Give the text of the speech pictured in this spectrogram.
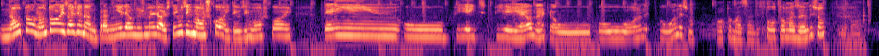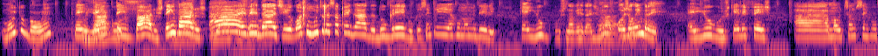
Não tô, não tô exagerando. Pra mim, ele é um dos melhores. Tem os irmãos Coen, tem os irmãos Coen. Tem o PA, PAL, né? Que é o Paul Ander- Paul Anderson. Paul Thomas Anderson. Paul Thomas Anderson. É bom. Muito bom. Tem, tem, tem vários, tem vários. Iagos Ah, é é verdade. Eu gosto muito dessa pegada do grego, que eu sempre erro o nome dele. Que é Yugos, na verdade, viu? Ah, Hoje eu lembrei. É Yugos, que ele fez a maldição do servo,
